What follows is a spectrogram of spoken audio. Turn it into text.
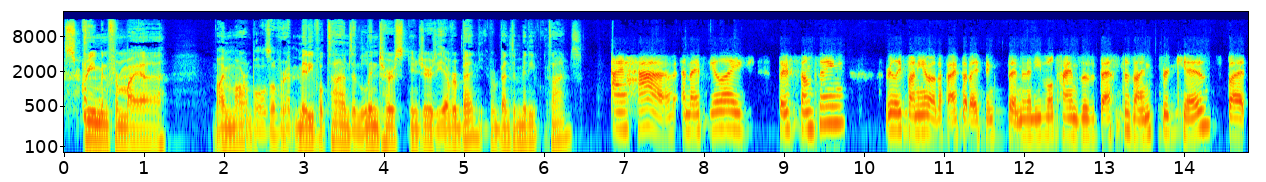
screaming from my uh, my marbles over at Medieval Times in Lyndhurst, New Jersey. Ever been? You ever been to Medieval Times? I have, and I feel like there's something really funny about the fact that I think that medieval times is best designed for kids, but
